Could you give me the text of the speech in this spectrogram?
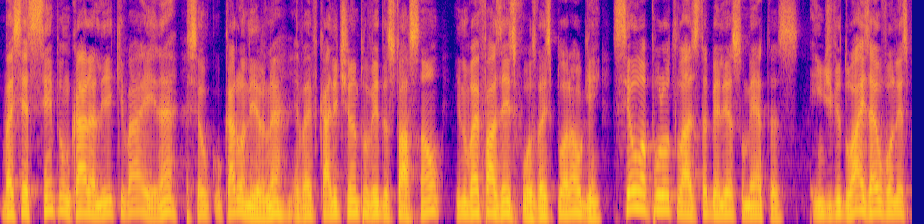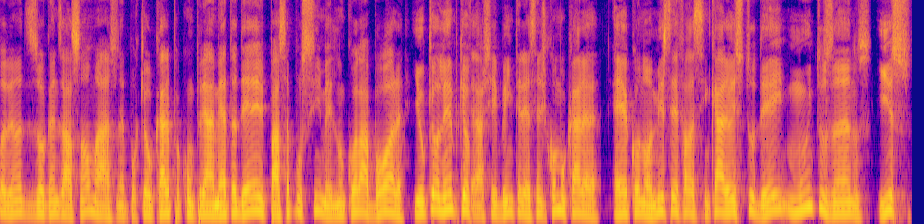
vai ser sempre um cara ali que vai, né? Ser o, o caroneiro, né? Ele vai ficar ali tirando proveito da situação e não vai fazer esforço, vai explorar alguém. Se eu, por outro lado, estabeleço metas individuais, aí eu vou nesse problema de desorganização ao máximo, né? Porque o cara, para cumprir a meta dele, ele passa por cima, ele não colabora. E o que eu lembro que eu achei bem interessante, como o cara é economista, ele fala assim, cara, eu estudei muitos anos isso,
